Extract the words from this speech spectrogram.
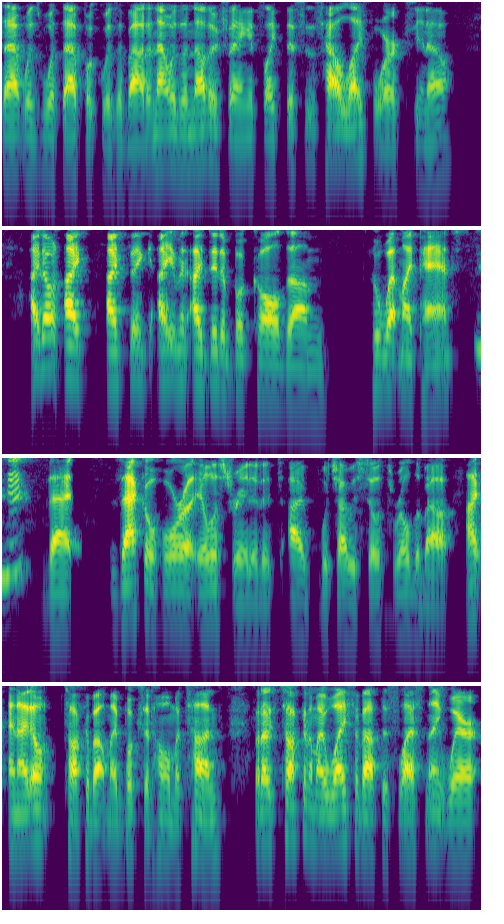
that was what that book was about and that was another thing it's like this is how life works you know i don't i i think i even i did a book called um who wet my pants Mhm. that Zach OHora illustrated it, I which I was so thrilled about. I and I don't talk about my books at home a ton, but I was talking to my wife about this last night where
